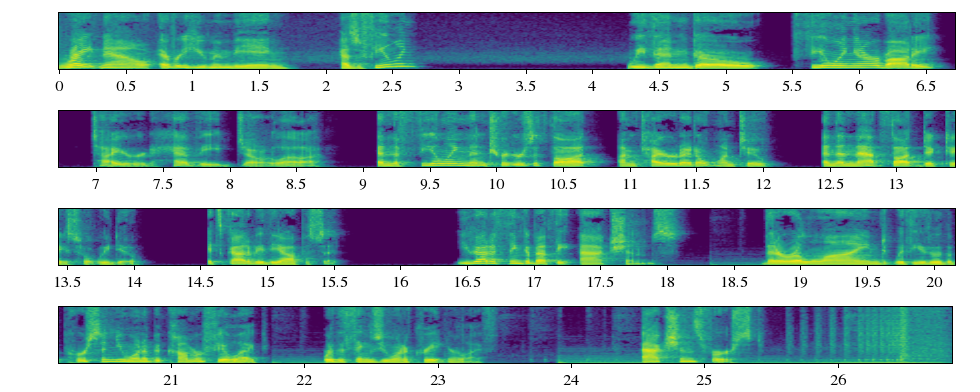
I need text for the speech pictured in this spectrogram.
Right now, every human being has a feeling. We then go feeling in our body, tired, heavy, blah, and the feeling then triggers a thought I'm tired, I don't want to. And then that thought dictates what we do. It's got to be the opposite. You got to think about the actions that are aligned with either the person you want to become or feel like or the things you want to create in your life. Actions first.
